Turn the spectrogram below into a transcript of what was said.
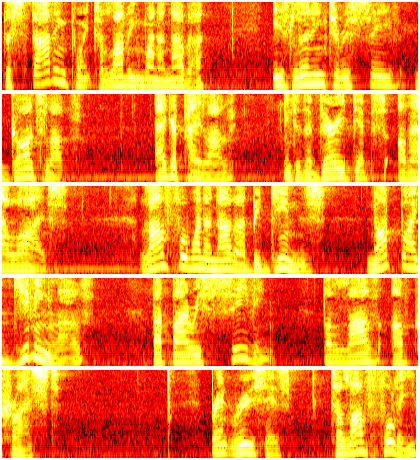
The starting point to loving one another is learning to receive God's love, agape love, into the very depths of our lives. Love for one another begins not by giving love, but by receiving the love of Christ. Brent Rue says, To love fully,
